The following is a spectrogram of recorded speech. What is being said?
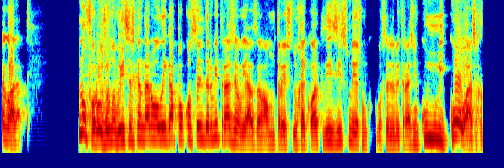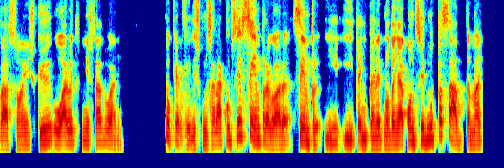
Agora, não foram os jornalistas que andaram a ligar para o Conselho de Arbitragem. Aliás, há um trecho do Record que diz isso mesmo, que o Conselho de Arbitragem comunicou às redações que o árbitro tinha estado bem. Eu quero ver isso começar a acontecer sempre agora. Sempre. E, e tenho pena que não tenha acontecido no passado também.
